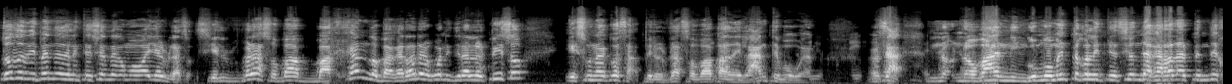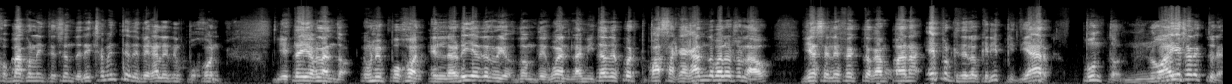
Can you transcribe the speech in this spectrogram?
todo depende de la intención de cómo vaya el brazo. Si el brazo va bajando para agarrar al weón y tirarlo al piso, es una cosa, pero el brazo va para adelante, pues weón. O sea, no, no va en ningún momento con la intención de agarrar al pendejo, va con la intención derechamente de pegarle el empujón. Y estáis hablando, un empujón en la orilla del río, donde, weón, la mitad del cuerpo pasa cagando para el otro lado, y hace el efecto campana, es porque te lo queréis pitear. Punto. No hay otra lectura.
